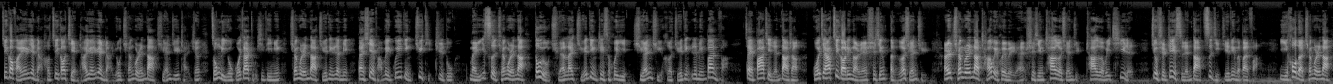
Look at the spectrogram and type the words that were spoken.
最高法院院长和最高检察院院长由全国人大选举产生，总理由国家主席提名，全国人大决定任命。但宪法未规定具体制度。每一次全国人大都有权来决定这次会议选举和决定任命办法。在八届人大上，国家最高领导人实行等额选举，而全国人大常委会委员实行差额选举，差额为七人，就是这次人大自己决定的办法。以后的全国人大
